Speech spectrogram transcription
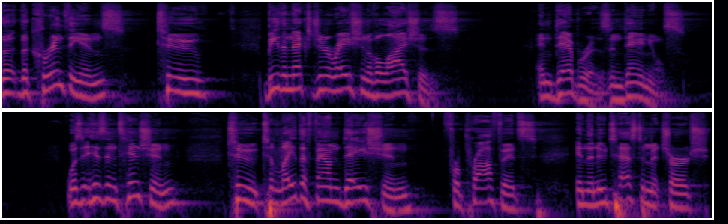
the, the Corinthians to be the next generation of Elishas and Deborahs and Daniels? Was it his intention to, to lay the foundation for prophets in the New Testament church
